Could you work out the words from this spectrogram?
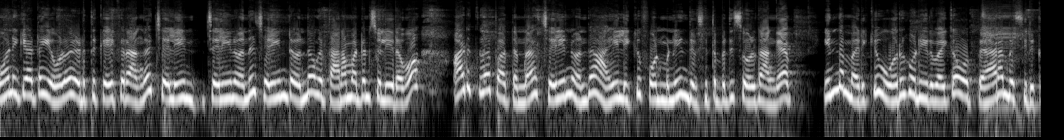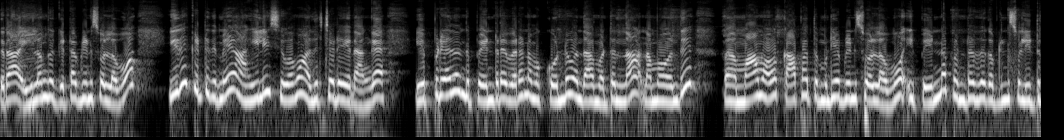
மோனிகாட்ட எவ்வளோ எடுத்து கேட்குறாங்க செலின் செலின் வந்து செலின்ட்ட வந்து அவங்க தரமாட்டேன்னு சொல்லிடவும் அடுத்ததாக பார்த்தோம்னா செலின் வந்து அயலிக்கு ஃபோன் பண்ணி இந்த விஷயத்தை பற்றி சொல்கிறாங்க இந்த மாதிரிக்கு ஒரு கோடி ரூபாய்க்கு அவள் பேரம் பேசியிருக்கிறா இளங்க கிட்ட அப்படின்னு சொல்லவும் இது கிட்டதுமே அகிலி சிவமும் அதிர்ச்சி அடைகிறாங்க எப்படியாவது அந்த பென்ட்ரைவரை நம்ம கொண்டு வந்தால் மட்டும்தான் நம்ம வந்து மாமாவை காப்பாற்ற முடியும் அப்படின்னு சொல்லவும் இப்போ என்ன பண்ணுறது அப்படின்னு சொல்லிட்டு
